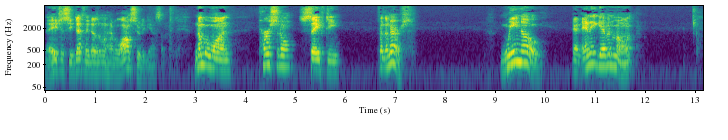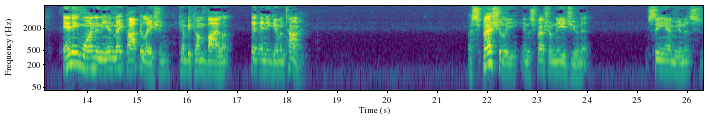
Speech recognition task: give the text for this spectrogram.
The agency definitely doesn't want to have a lawsuit against them. Number one, personal safety for the nurse. We know at any given moment, anyone in the inmate population can become violent at any given time. Especially in the special needs unit, CM units,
